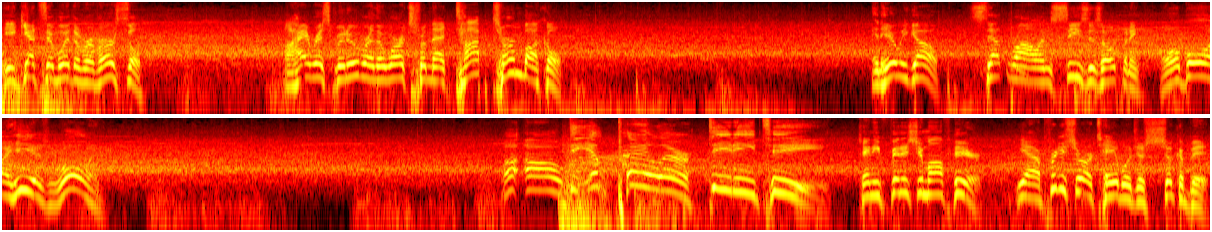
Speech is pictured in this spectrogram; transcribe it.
He gets him with a reversal. A high-risk maneuver in the works from that top turnbuckle. And here we go. Seth Rollins sees his opening. Oh boy, he is rolling. Uh-oh. The Impaler DDT. Can he finish him off here? Yeah, I'm pretty sure our table just shook a bit.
